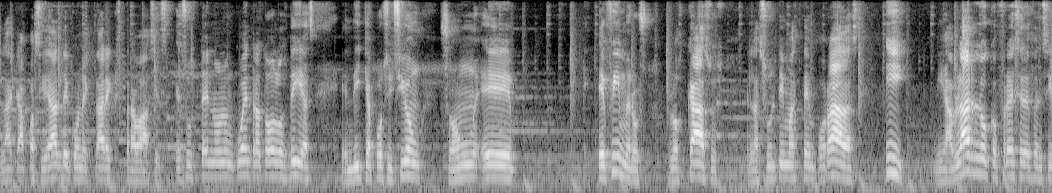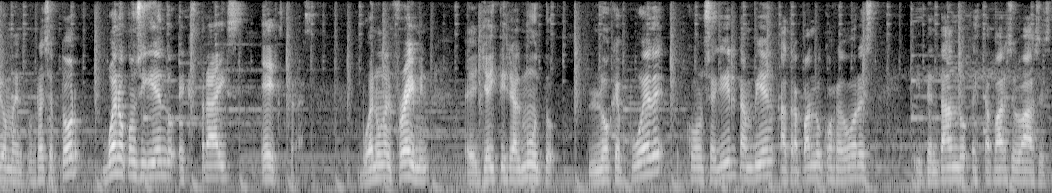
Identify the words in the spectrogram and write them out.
la capacidad de conectar extra bases. Eso usted no lo encuentra todos los días en dicha posición. Son eh, efímeros los casos en las últimas temporadas y ni hablar lo que ofrece defensivamente. Un receptor bueno consiguiendo extras extras. Bueno en el framing, eh, JT Real Muto, lo que puede conseguir también atrapando corredores, intentando estafarse bases.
